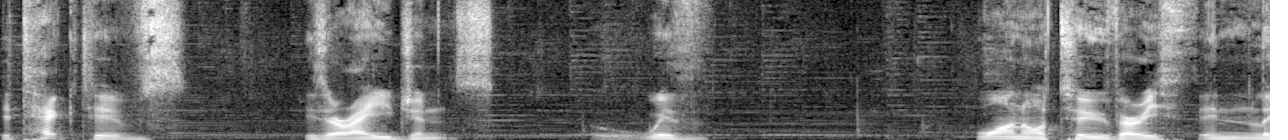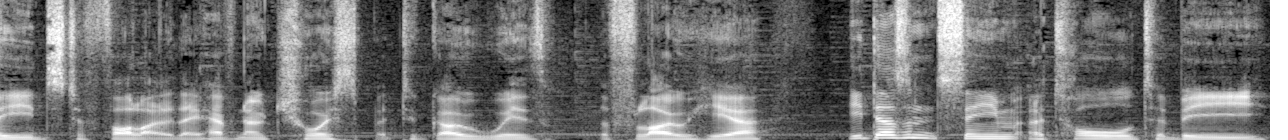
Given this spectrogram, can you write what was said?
detectives. These are agents with one or two very thin leads to follow. They have no choice but to go with the flow here. He doesn't seem at all to be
